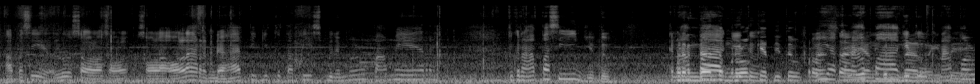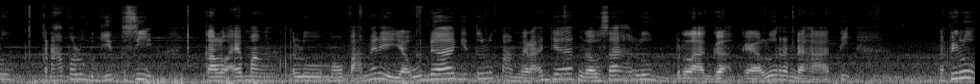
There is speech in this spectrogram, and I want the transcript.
apa sih lu seolah seolah-olah rendah hati gitu tapi sebenarnya lu pamer. Itu kenapa sih gitu merendah untuk gitu? meroket itu iya perasa kenapa yang benar gitu? gitu, kenapa ya. lu kenapa lu begitu sih? Kalau emang lu mau pamer ya ya udah gitu lu pamer aja. Nggak usah lu berlagak kayak lu rendah hati. Tapi lu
